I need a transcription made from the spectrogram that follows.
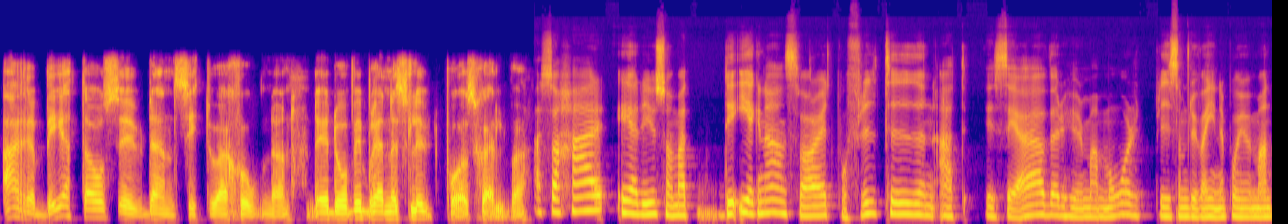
arbeta oss ur den situationen, det är då vi bränner slut på oss själva. Alltså här är det ju som att det egna ansvaret på fritiden, att se över hur man mår, precis som du var inne på, hur man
